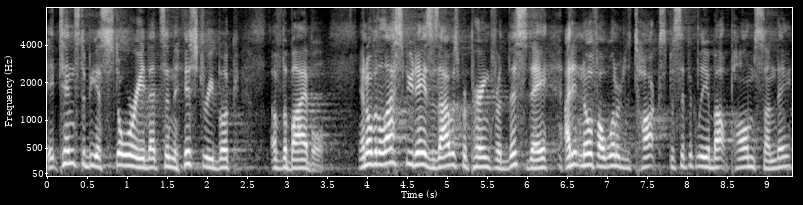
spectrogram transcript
it tends to be a story that's in the history book of the Bible. And over the last few days, as I was preparing for this day, I didn't know if I wanted to talk specifically about Palm Sunday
